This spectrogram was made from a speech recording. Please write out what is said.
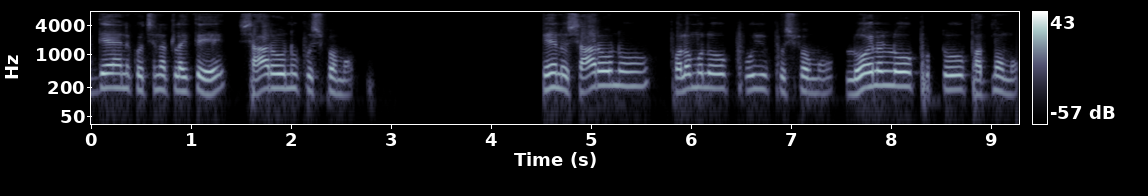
అధ్యాయానికి వచ్చినట్లయితే షారోను పుష్పము. నేను షారోను పొలములో పూయు పుష్పము లోయలలో పుట్టు పద్మము.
